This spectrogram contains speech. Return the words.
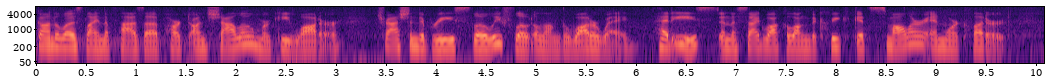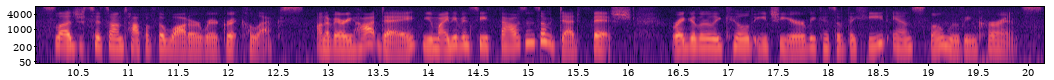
Gondolas line the plaza, parked on shallow, murky water. Trash and debris slowly float along the waterway. Head east, and the sidewalk along the creek gets smaller and more cluttered. Sludge sits on top of the water where grit collects. On a very hot day, you might even see thousands of dead fish, regularly killed each year because of the heat and slow moving currents.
